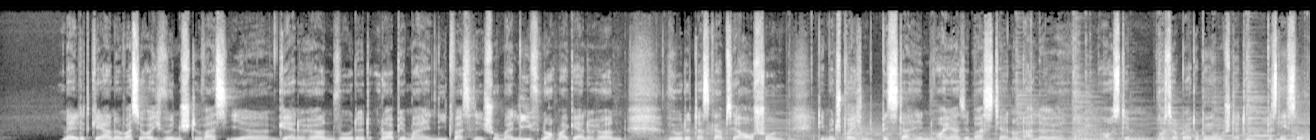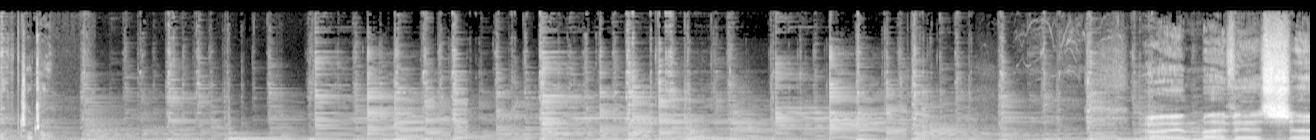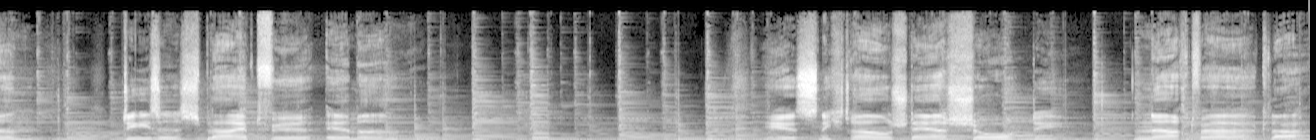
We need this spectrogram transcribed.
meldet gerne, was ihr euch wünscht, was ihr gerne hören würdet oder ob ihr mal ein Lied, was schon mal lief, nochmal gerne hören würdet. Das gab es ja auch schon. Dementsprechend bis dahin, euer Sebastian und alle ähm, aus, dem, aus der Roberto Bewegungsstätte. Bis nächste Woche. Ciao, ciao. Einmal wissen, dieses bleibt für immer. Ist nicht Rausch, der schon die Nacht verklagt.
